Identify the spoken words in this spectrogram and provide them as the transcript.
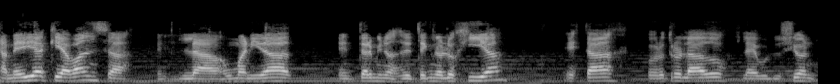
a medida que avanza la humanidad en términos de tecnología, está por otro lado la evolución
